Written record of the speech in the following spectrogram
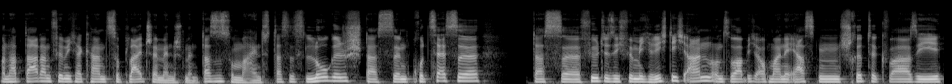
und habe da dann für mich erkannt, Supply Chain Management, das ist so meins. Das ist logisch, das sind Prozesse, das äh, fühlte sich für mich richtig an und so habe ich auch meine ersten Schritte quasi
